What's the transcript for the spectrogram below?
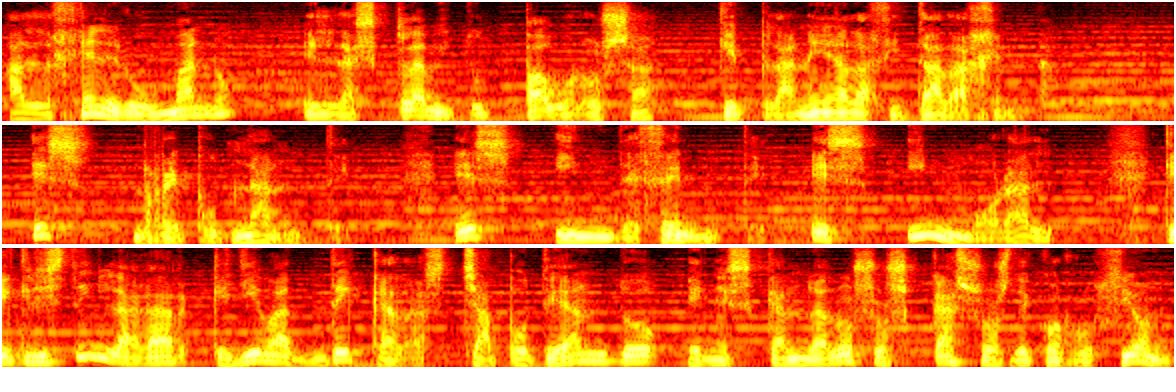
al género humano en la esclavitud pavorosa que planea la citada agenda. Es repugnante, es indecente, es inmoral que Christine Lagarde, que lleva décadas chapoteando en escandalosos casos de corrupción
